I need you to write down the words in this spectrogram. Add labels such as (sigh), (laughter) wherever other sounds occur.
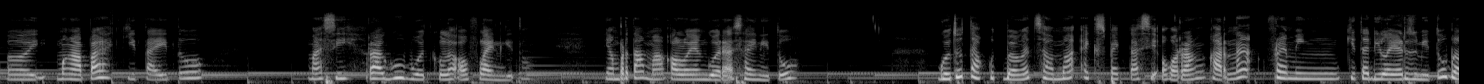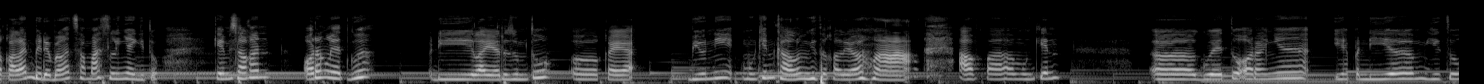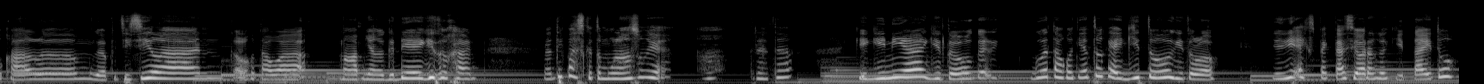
uh, mengapa kita itu masih ragu buat kuliah offline gitu. Yang pertama kalau yang gue rasain itu gue tuh takut banget sama ekspektasi orang karena framing kita di layar zoom itu bakalan beda banget sama aslinya gitu. Kayak misalkan orang lihat gue di layar zoom tuh uh, kayak Biuni mungkin kalem gitu kali ya. (laughs) Apa mungkin uh, gue tuh orangnya ya pendiam gitu kalem gak pecicilan kalau ketawa maafnya gak gede gitu kan. Nanti pas ketemu langsung ya Hah, ternyata kayak gini ya gitu. Gue takutnya tuh kayak gitu gitu loh. Jadi ekspektasi orang ke kita itu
